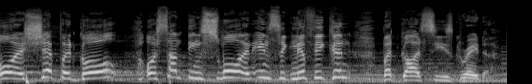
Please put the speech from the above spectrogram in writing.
or a shepherd girl or something small and insignificant, but God sees greater.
